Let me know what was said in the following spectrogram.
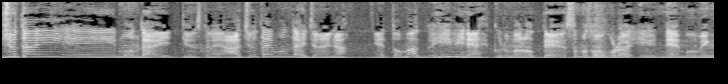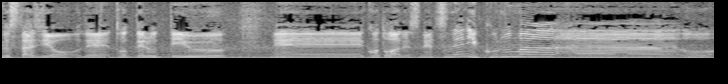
渋滞問題っていうんですかね、あ、渋滞問題じゃないな。えっと、まあ、日々ね、車乗って、そもそもこれはね、ムービングスタジオで撮ってるっていう、えーことはですね、常に車を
